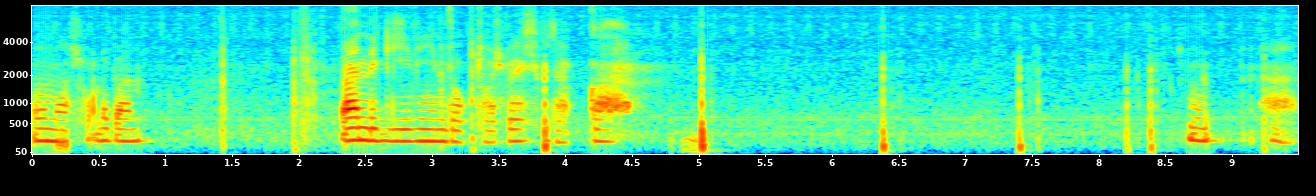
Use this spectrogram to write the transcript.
Ondan sonra ben ben de giyineyim doktor bey bir dakika. Ha.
